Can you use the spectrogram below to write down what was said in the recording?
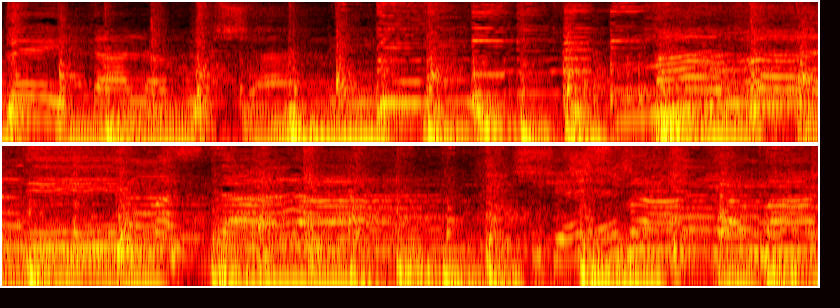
ביתה לבושני מרבדים עשתה לה שש בה גמל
